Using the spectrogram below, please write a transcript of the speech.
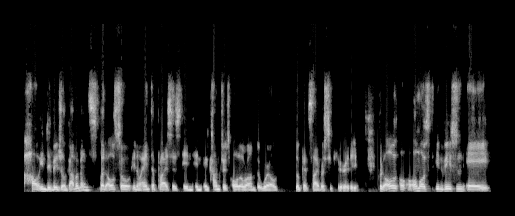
how individual governments, but also you know enterprises in, in, in countries all around the world look at cybersecurity. Could all, almost envision a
